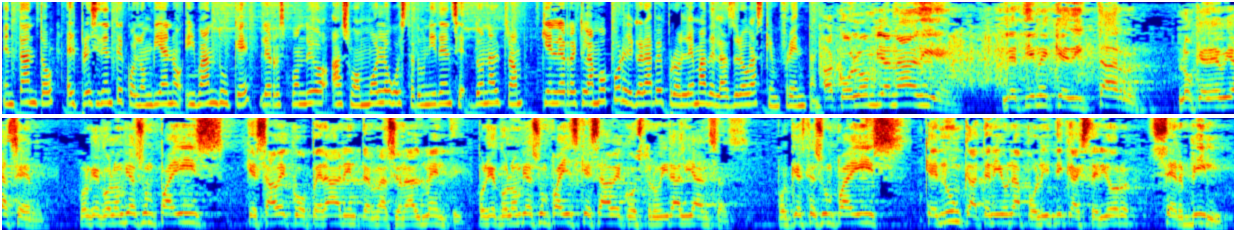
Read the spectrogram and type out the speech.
En tanto, el presidente colombiano Iván Duque le respondió a su homólogo estadounidense Donald Trump, quien le reclamó por el grave problema de las drogas que enfrentan. A Colombia nadie le tiene que dictar lo que debe hacer, porque Colombia es un país que sabe cooperar internacionalmente, porque Colombia es un país que sabe construir alianzas, porque este es un país que nunca ha tenido una política exterior servil,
